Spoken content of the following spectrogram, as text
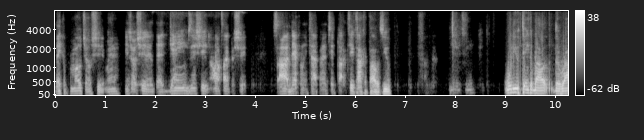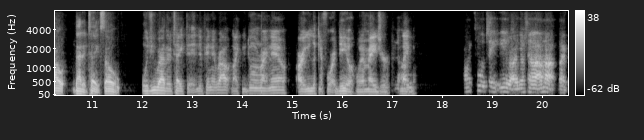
They can promote your shit, man. Get your shit at, at games and shit and all type of shit. So I definitely tap into TikTok. TikTok if I was you. What do you think about the route that it takes? So would you rather take the independent route like you're doing right now? Or are you looking for a deal with a major No. label? I'm cool taking either. You know what I'm saying? I'm not like,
